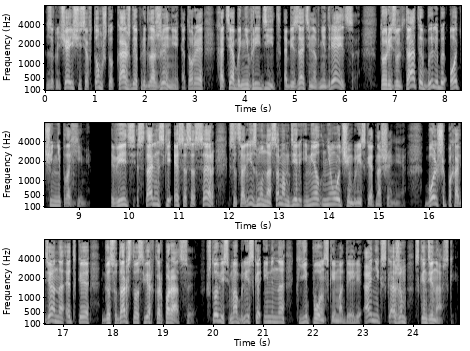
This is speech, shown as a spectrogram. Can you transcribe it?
заключающийся в том, что каждое предложение, которое хотя бы не вредит, обязательно внедряется, то результаты были бы очень неплохими. Ведь сталинский СССР к социализму на самом деле имел не очень близкое отношение, больше походя на этакое государство-сверхкорпорацию, что весьма близко именно к японской модели, а не к, скажем, скандинавской.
